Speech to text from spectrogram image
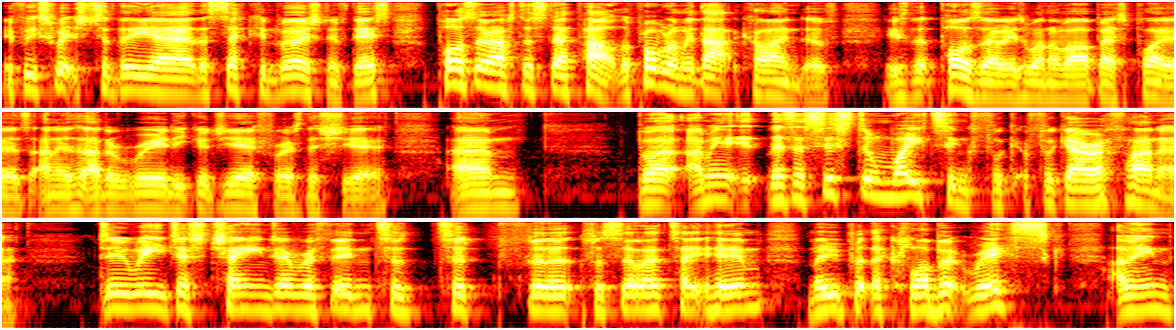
If we switch to the uh, the second version of this, Pozzo has to step out. The problem with that kind of is that Pozzo is one of our best players and has had a really good year for us this year. Um, but I mean, there's a system waiting for for Gareth Hanna. Do we just change everything to to facilitate him? Maybe put the club at risk. I mean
